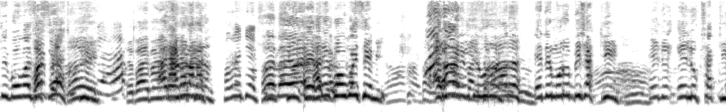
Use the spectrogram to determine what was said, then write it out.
তুই বউ পাইছিস এ ভাই, ভাই, আরে আরে বউ পাইছি আমি আরে আরে এদের মুরব্বী সাক্ষী এই যে এই লোক সাক্ষী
